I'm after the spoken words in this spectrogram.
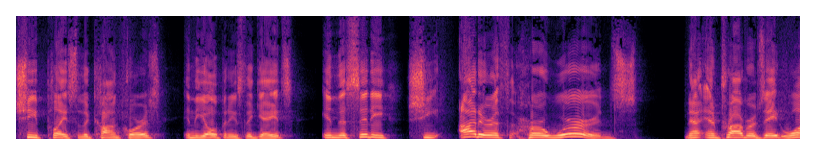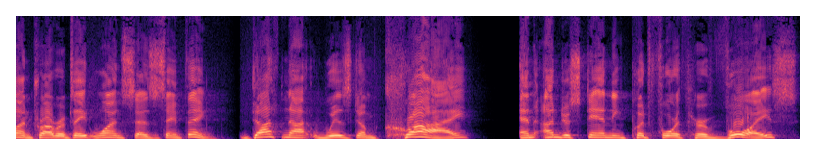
chief place of the concourse, in the openings of the gates. In the city, she uttereth her words. Now, in Proverbs 8 1, Proverbs 8 1 says the same thing. Doth not wisdom cry and understanding put forth her voice.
